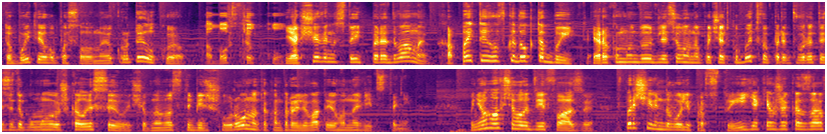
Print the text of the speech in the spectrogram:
то бийте його посоленою крутилкою. Або в стрибку. Якщо він стоїть перед вами, хапайте його в кидок та бийте. Я рекомендую для цього на початку битви перетворитися за допомогою шкали сили, щоб наносити більше урону та контролювати його на відстані. У нього всього дві фази. Першій він доволі простий, як я вже казав.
